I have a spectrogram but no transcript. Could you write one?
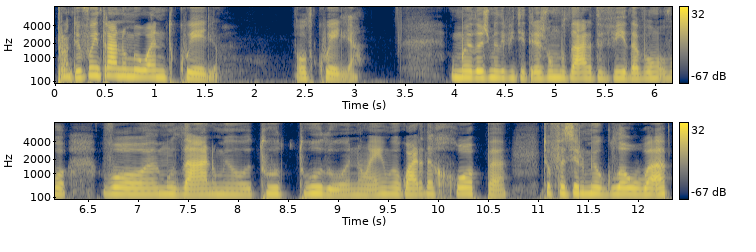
Pronto, eu vou entrar no meu ano de Coelho. Ou de Coelha. O meu 2023, vou mudar de vida, vou, vou, vou mudar o meu tudo, tudo, não é? O meu guarda-roupa, estou a fazer o meu glow up,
